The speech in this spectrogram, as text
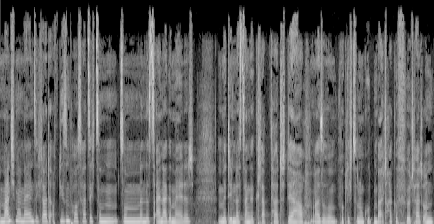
Manchmal melden sich Leute, auf diesem Post hat sich zum, zumindest einer gemeldet, mit dem das dann geklappt hat, der auch also wirklich zu einem guten Beitrag geführt hat und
